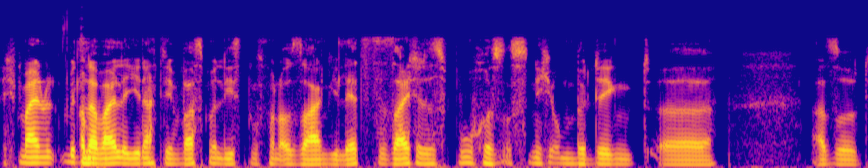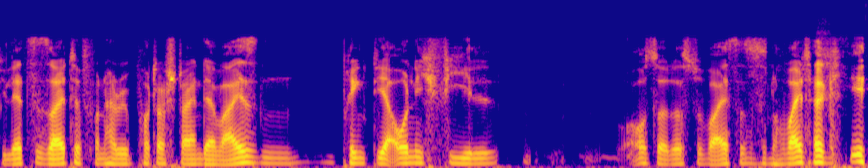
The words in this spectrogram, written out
Ich meine, mittlerweile, je nachdem, was man liest, muss man auch sagen, die letzte Seite des Buches ist nicht unbedingt, äh, also die letzte Seite von Harry Potter Stein der Weisen bringt dir auch nicht viel, außer dass du weißt, dass es noch weitergeht.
